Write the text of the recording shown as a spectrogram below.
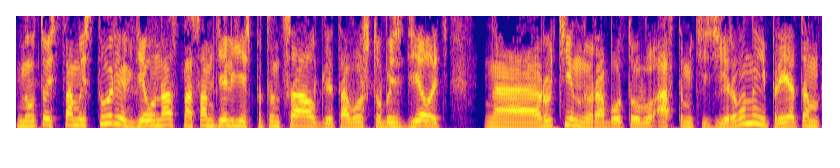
Ну, то есть там история, где у нас на самом деле есть потенциал для того, чтобы сделать рутинную работу автоматизированно, и при этом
